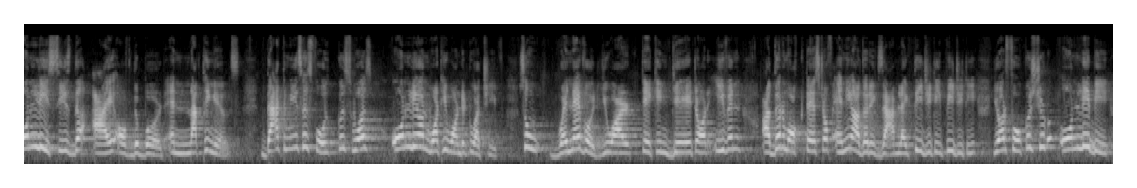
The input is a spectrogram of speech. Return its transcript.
only sees the eye of the bird and nothing else. That means his focus was only on what he wanted to achieve. So whenever you are taking GATE or even other mock test of any other exam like TGT, PGT, your focus should only be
